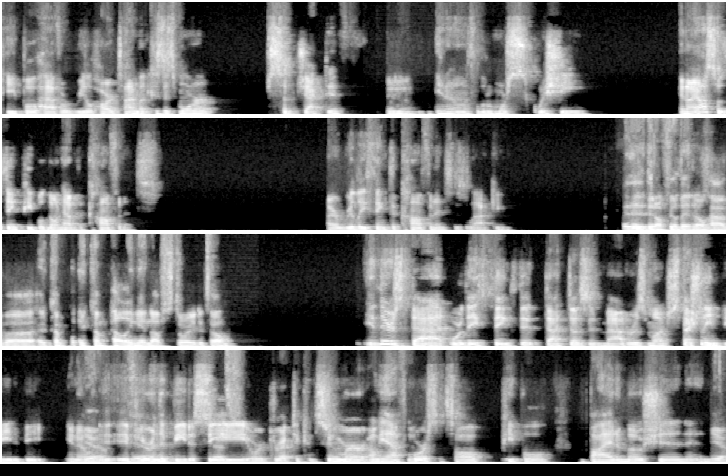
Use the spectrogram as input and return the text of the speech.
people have a real hard time because it's more subjective. Mm. You know, it's a little more squishy. And I also think people don't have the confidence. I really think the confidence is lacking. They don't feel they don't have a, a, a compelling enough story to tell. there's that, or they think that that doesn't matter as much, especially in B2B. You know, Yeah, if yeah. you're in the B2C or direct to consumer, oh, yeah, of course, it's all people buy an emotion and Yeah,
